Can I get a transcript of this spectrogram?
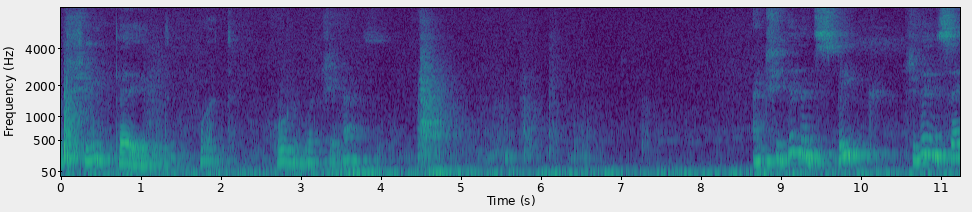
Because she paid what? All what she has. And she didn't speak. She didn't say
